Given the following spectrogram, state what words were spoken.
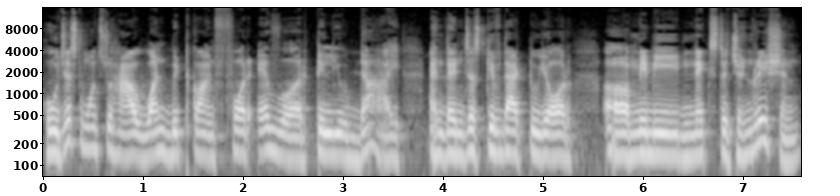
who just wants to have one bitcoin forever till you die and then just give that to your uh, maybe next generation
